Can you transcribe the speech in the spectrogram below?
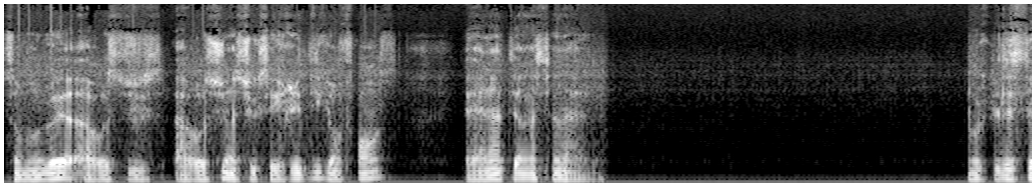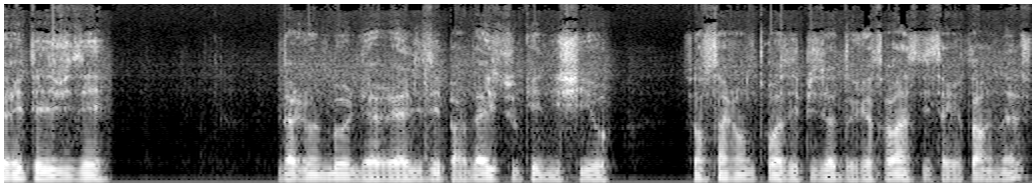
Ce manga a reçu, un succès critique en France et à l'international. Donc les séries télévisées Dragon Ball est réalisé par Daisuke Nishio 153 épisodes de 86 à 89.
